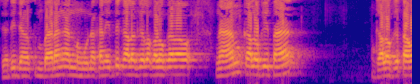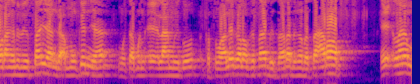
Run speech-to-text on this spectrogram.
Jadi jangan sembarangan menggunakan itu kalau kalau kalau kalau nah kalau kita kalau kita orang Indonesia ya nggak mungkin ya mengucapkan i'lam itu kecuali kalau kita bicara dengan bahasa Arab. I'lam,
